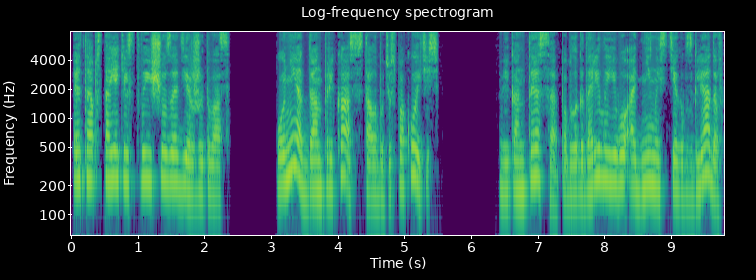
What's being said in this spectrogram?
«Это обстоятельство еще задержит вас». «О нет, дан приказ, стало быть, успокойтесь». Викантесса поблагодарила его одним из тех взглядов,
